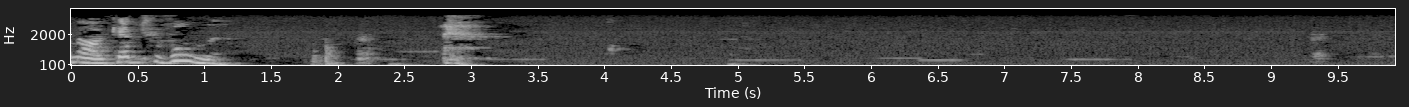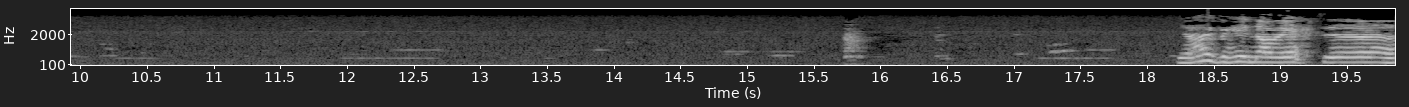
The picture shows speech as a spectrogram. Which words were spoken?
Nou, ik heb het gevonden. Ja, ik begin nou echt, uh,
